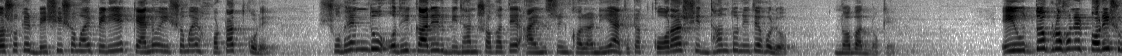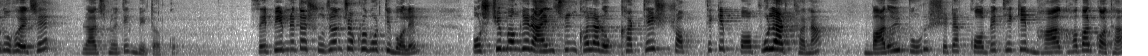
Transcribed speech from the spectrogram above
দশকের বেশি সময় পেরিয়ে কেন এই সময় হঠাৎ করে শুভেন্দু অধিকারীর বিধানসভাতে আইন শৃঙ্খলা নিয়ে এতটা কড়া সিদ্ধান্ত নিতে হলো নবান্নকে? এই উদ্যোগ গ্রহণের পরই শুরু হয়েছে রাজনৈতিক বিতর্ক। সিপিএম নেতা সুজন চক্রবর্তী বলেন, পশ্চিমবঙ্গের আইন শৃঙ্খলা রক্ষার্থে সব থেকে পপুলার থানা, বারুইপুর। সেটা কবে থেকে ভাগ হবার কথা,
